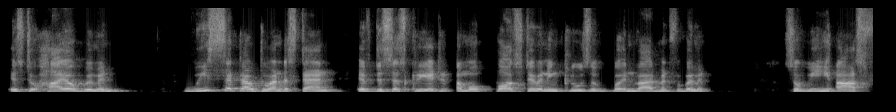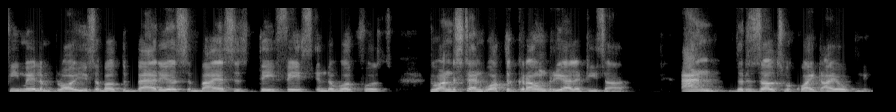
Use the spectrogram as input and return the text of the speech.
is to hire women, we set out to understand if this has created a more positive and inclusive environment for women. So we asked female employees about the barriers and biases they face in the workforce to understand what the ground realities are. And the results were quite eye opening.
